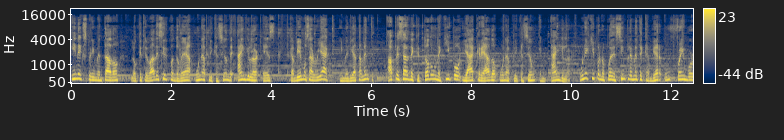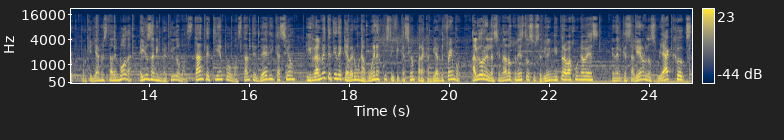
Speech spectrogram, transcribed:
inexperimentado lo que te va a decir cuando vea una aplicación de Angular es cambiemos a React inmediatamente, a pesar de que todo un equipo ya ha creado una aplicación en Angular. Un equipo no puede simplemente cambiar un framework porque ya no está de moda. Ellos han invertido bastante tiempo, bastante dedicación y realmente tiene que haber una buena justificación para cambiar de framework. Algo relacionado con esto sucedió en mi trabajo una vez en el que salieron los React Hooks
